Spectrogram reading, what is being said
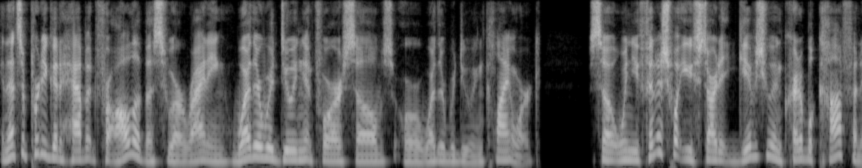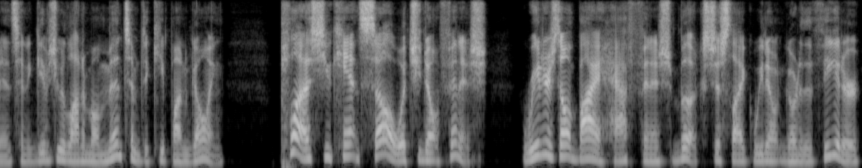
And that's a pretty good habit for all of us who are writing, whether we're doing it for ourselves or whether we're doing client work. So when you finish what you start, it gives you incredible confidence and it gives you a lot of momentum to keep on going. Plus, you can't sell what you don't finish. Readers don't buy half finished books, just like we don't go to the theater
